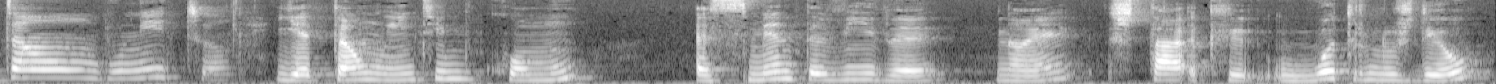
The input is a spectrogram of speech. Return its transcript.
tão bonito. E é tão íntimo como a semente da vida, não é? Está, que o outro nos deu,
